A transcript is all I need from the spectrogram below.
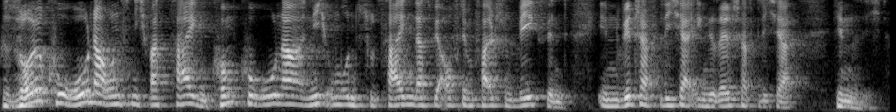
Soll Corona uns nicht was zeigen? Kommt Corona nicht, um uns zu zeigen, dass wir auf dem falschen Weg sind, in wirtschaftlicher, in gesellschaftlicher Hinsicht?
